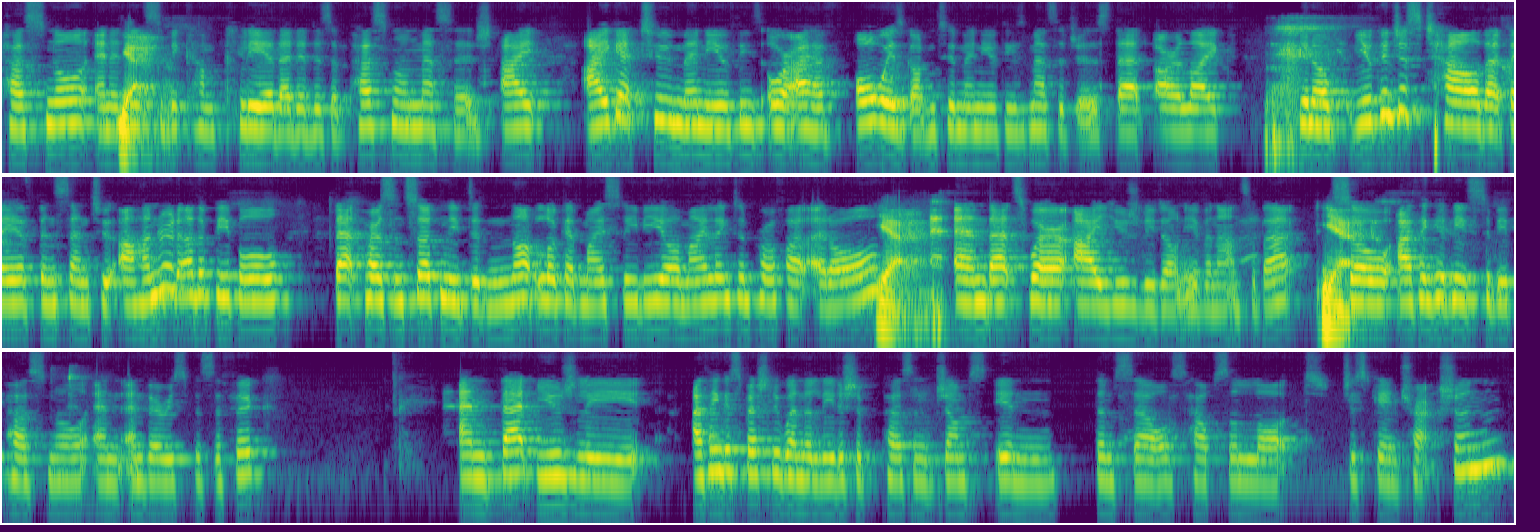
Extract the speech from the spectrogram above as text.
personal and it yeah. needs to become clear that it is a personal message i i get too many of these or i have always gotten too many of these messages that are like you know, you can just tell that they have been sent to a hundred other people. That person certainly did not look at my CV or my LinkedIn profile at all. Yeah. And that's where I usually don't even answer back. Yeah. So I think it needs to be personal and, and very specific. And that usually, I think, especially when the leadership person jumps in themselves, helps a lot just gain traction.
